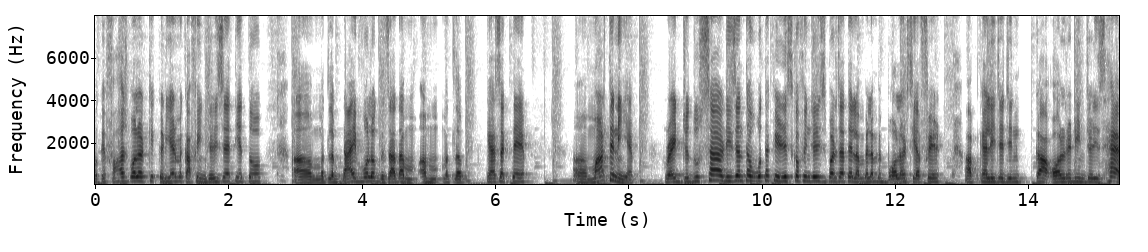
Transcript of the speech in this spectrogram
ओके फास्ट बॉलर के करियर में काफ़ी इंजरीज रहती है तो आ, मतलब डाइव वो लोग ज़्यादा मतलब कह सकते हैं मारते नहीं है। Right right? जो दूसरा रीज़न था वो था कि रिस्क ऑफ़ इंजरीज बढ़ जाते हैं लंबे लंबे बॉलर्स या फिर आप कह लीजिए जिनका ऑलरेडी इंजरीज है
